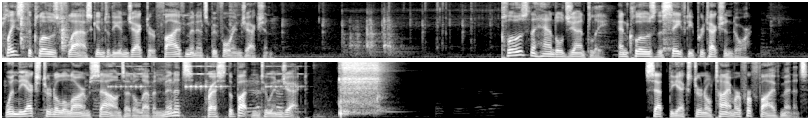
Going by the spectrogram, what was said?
Place the closed flask into the injector five minutes before injection. Close the handle gently and close the safety protection door. When the external alarm sounds at 11 minutes, press the button to inject. Set the external timer for 5 minutes.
